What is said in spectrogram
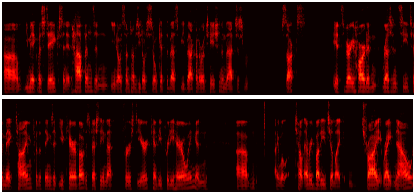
Um, you make mistakes, and it happens, and you know sometimes you don't just don't get the best feedback on a rotation, and that just sucks. It's very hard in residency to make time for the things that you care about, especially in that first year. It can be pretty harrowing, and um, I will tell everybody to like try right now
